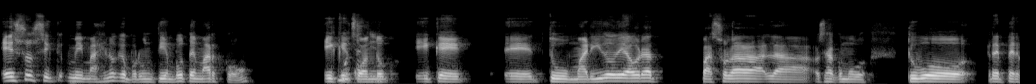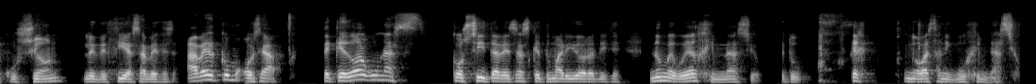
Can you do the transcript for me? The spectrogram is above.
eso sí me imagino que por un tiempo te marcó y que Mucho cuando tiempo. y que eh, tu marido de ahora pasó la, la, o sea, como tuvo repercusión, le decías a veces, a ver cómo, o sea, te quedó algunas cositas de esas que tu marido ahora te dice, no me voy al gimnasio, y tú no vas a ningún gimnasio.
